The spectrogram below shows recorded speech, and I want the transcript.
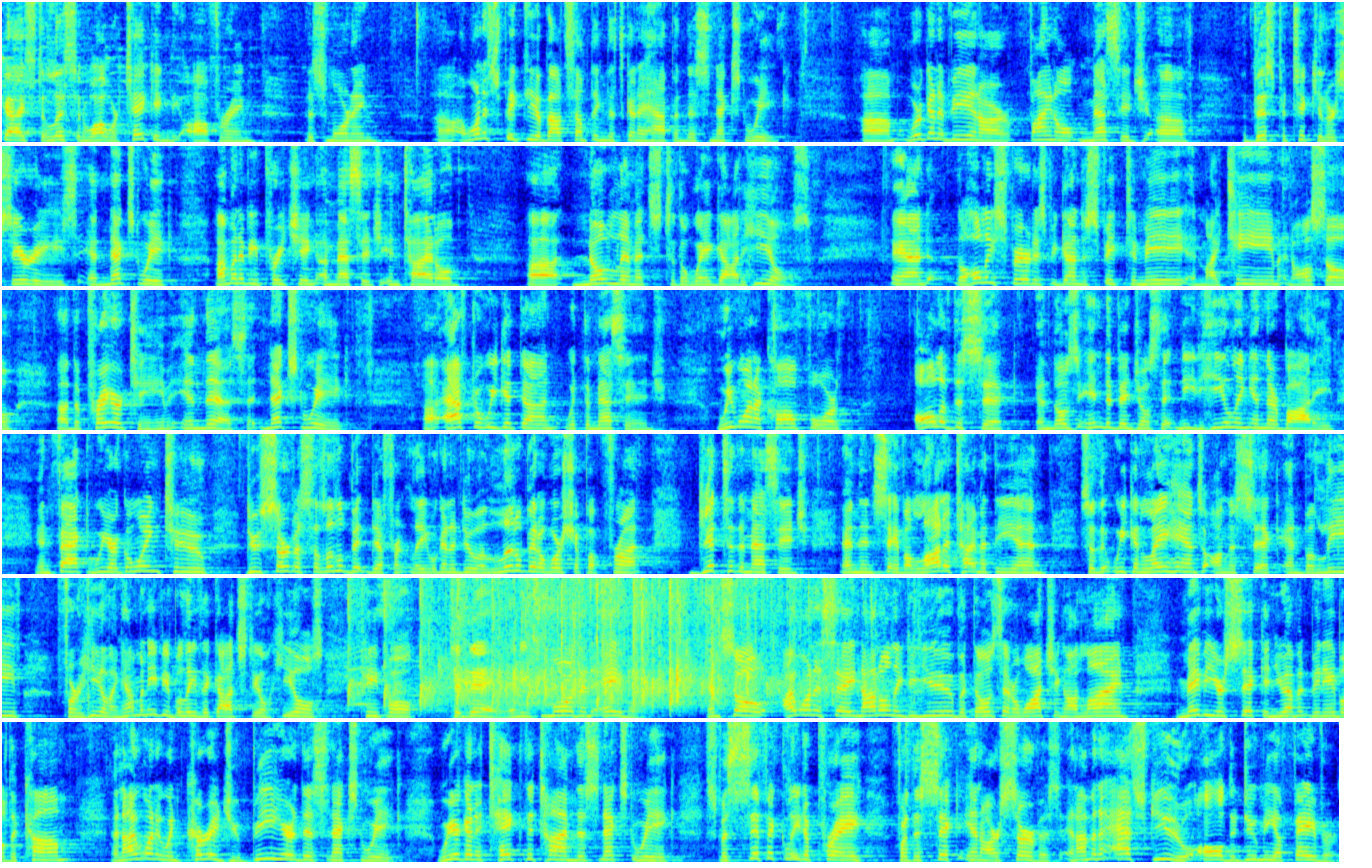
guys to listen while we're taking the offering this morning. Uh, I want to speak to you about something that's going to happen this next week. Um, we're going to be in our final message of this particular series, and next week I'm going to be preaching a message entitled uh, No Limits to the Way God Heals. And the Holy Spirit has begun to speak to me and my team and also uh, the prayer team in this that next week, uh, after we get done with the message, we want to call forth all of the sick and those individuals that need healing in their body. In fact, we are going to do service a little bit differently. We're going to do a little bit of worship up front, get to the message, and then save a lot of time at the end so that we can lay hands on the sick and believe for healing. How many of you believe that God still heals people today? And He's more than able. And so I want to say, not only to you, but those that are watching online, maybe you're sick and you haven't been able to come. And I want to encourage you be here this next week. We are going to take the time this next week specifically to pray for the sick in our service. And I'm going to ask you all to do me a favor.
